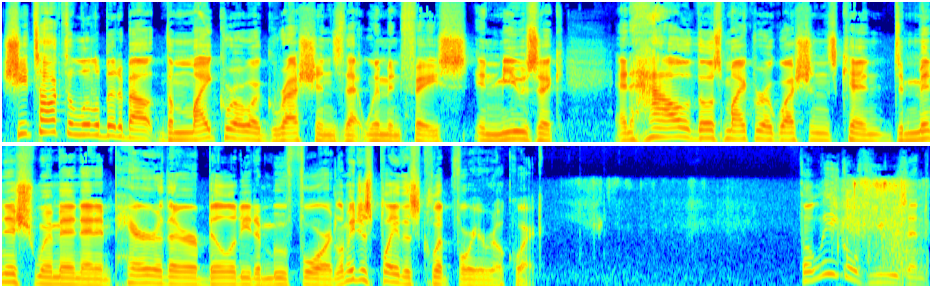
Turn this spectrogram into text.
she talked a little bit about the microaggressions that women face in music and how those microaggressions can diminish women and impair their ability to move forward. Let me just play this clip for you, real quick. The legal views and.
